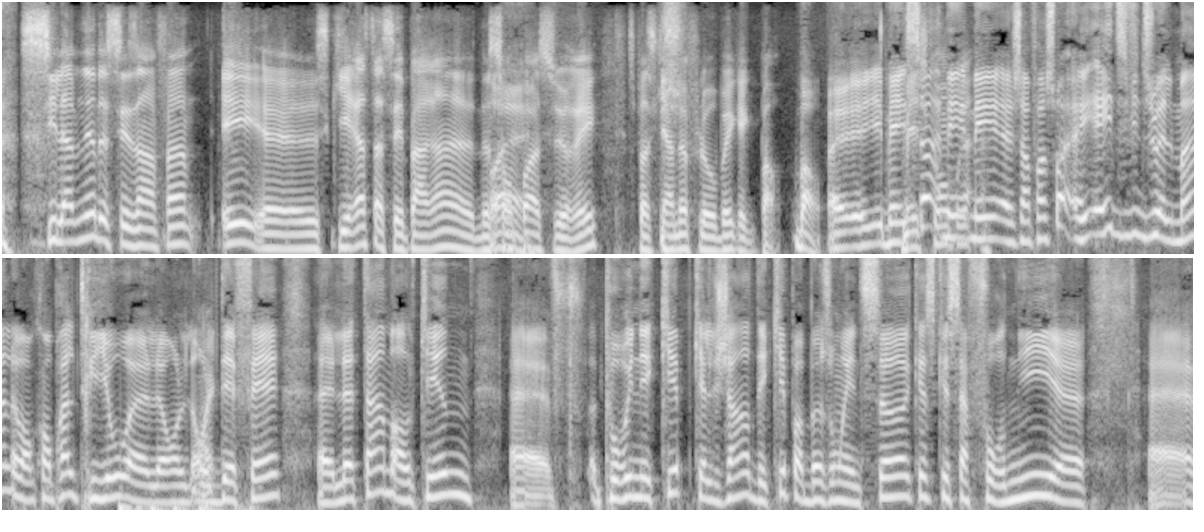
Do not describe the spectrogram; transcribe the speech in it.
si l'avenir de ses enfants et euh, ce qui reste à ses parents euh, ne Ouais. sont pas assurés, c'est parce qu'il y en a flobé quelque part. Bon, euh, mais, Mais ça, je mais, mais, euh, Jean-François, euh, individuellement, là, on comprend le trio, euh, on, on Ouais. le défait. Euh, le temps, Malkin, euh, pour une équipe, quel genre d'équipe a besoin de ça? Qu'est-ce que ça fournit? Euh, euh,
